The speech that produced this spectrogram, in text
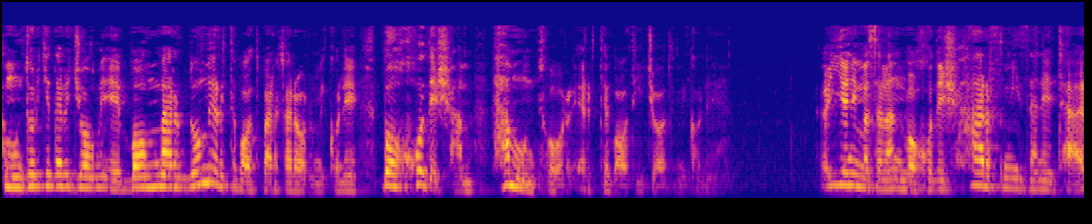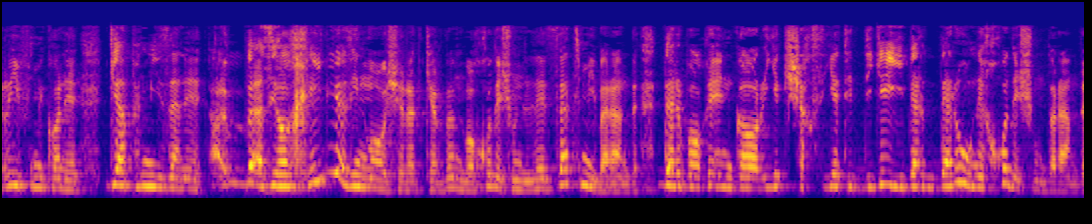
همونطور که در جامعه با مردم ارتباط برقرار می‌کنه با خودش هم همونطور ارتباط ایجاد می‌کنه. یعنی مثلا با خودش حرف می‌زنه تعریف می‌کنه گپ می‌زنه. بعضی ها خیلی از این معاشرت کردن با خودشون لذت می‌برند. در واقع انگار یک شخصیت دیگه ای در درون خودشون دارند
